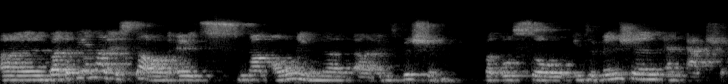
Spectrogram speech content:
Uh, but the Biennale itself is not only the exhibition, but also intervention and action.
